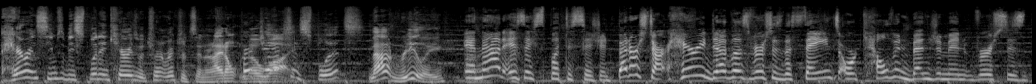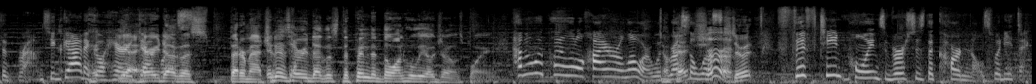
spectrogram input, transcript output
Herron seems to be splitting carries with Trent Richardson, and I don't Fred know Jackson why. splits. Not really. And that is a split decision. Better start Harry Douglas versus the Saints or Kelvin Benjamin versus the Browns. You got to go Harry yeah, Douglas. Harry Douglas, better matchup. It is Harry Douglas, dependent though on Julio Jones playing. How about we play a little higher or lower with Okay, Russell sure. Wilson? Let's do it. 15 points versus the Cardinals. What do you think?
